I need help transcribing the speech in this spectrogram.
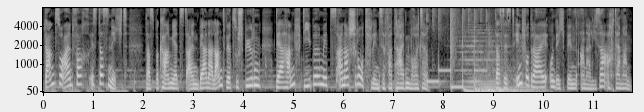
Ganz so einfach ist das nicht. Das bekam jetzt ein Berner Landwirt zu spüren, der Hanfdiebe mit einer Schrotflinte vertreiben wollte. Das ist Info 3 und ich bin Annalisa Achtermann.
